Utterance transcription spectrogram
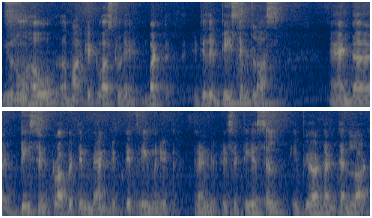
You know how the market was today but it is a decent loss and uh, decent profit in bank nifty 3 minute trend. It's a tsl if you have done 10 lot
